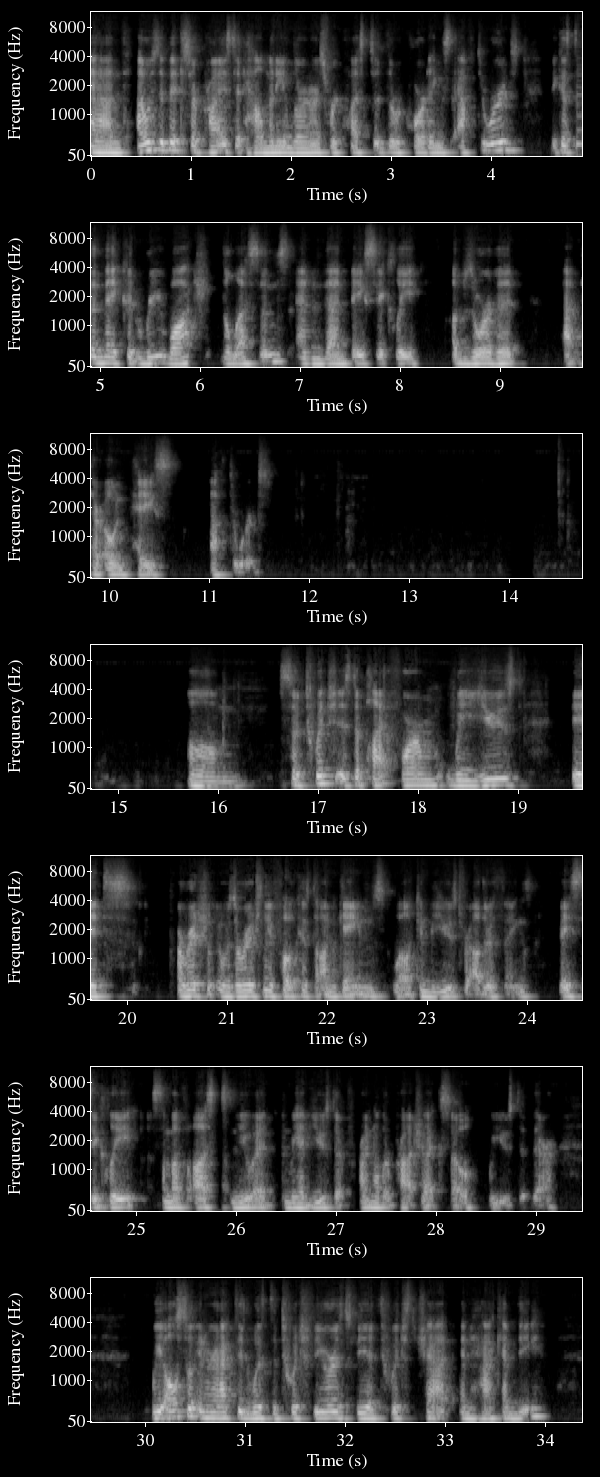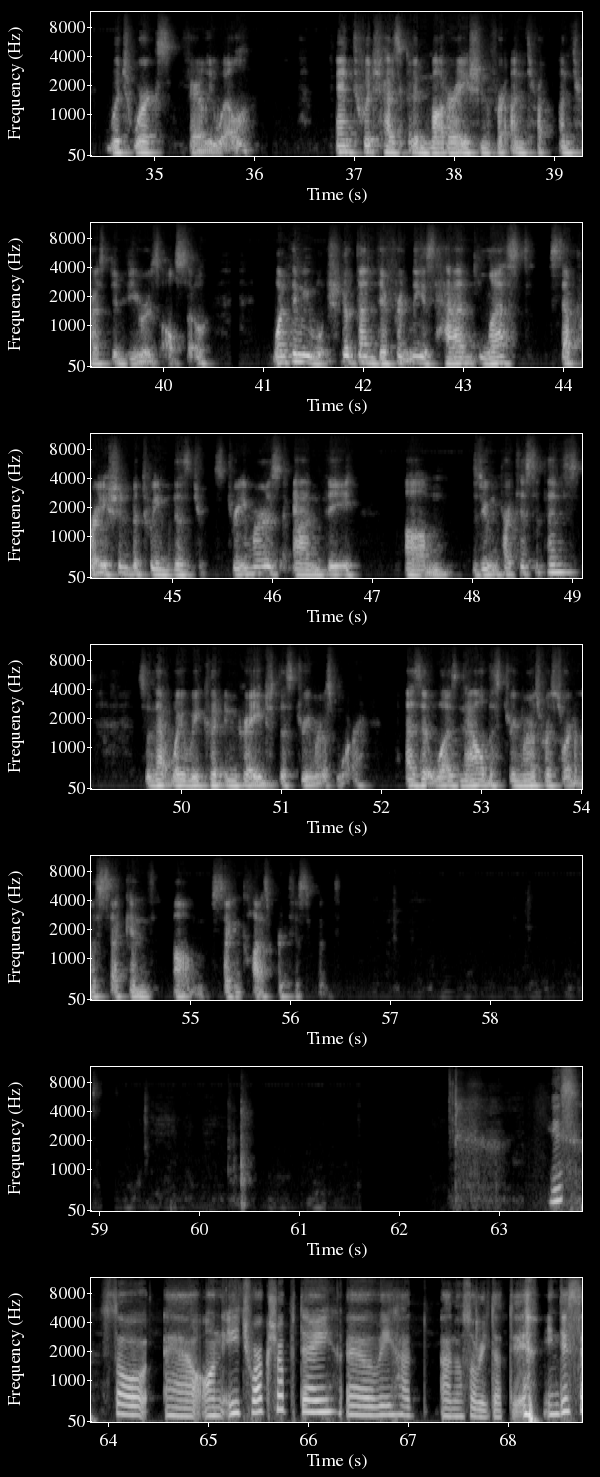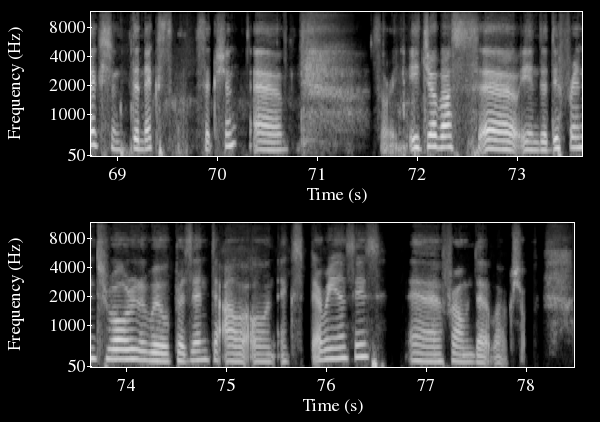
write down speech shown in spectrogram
And I was a bit surprised at how many learners requested the recordings afterwards because then they could rewatch the lessons and then basically absorb it at their own pace afterwards. Um, so Twitch is the platform we used. It's originally it was originally focused on games. Well, it can be used for other things. Basically, some of us knew it and we had used it for another project, so we used it there. We also interacted with the Twitch viewers via Twitch chat and HackMD, which works fairly well. And Twitch has good moderation for untr untrusted viewers also. One thing we should have done differently is had less separation between the streamers and the um, Zoom participants. So that way we could engage the streamers more. As it was now, the streamers were sort of a second, um, second class participant. Yes, so uh, on each workshop day, uh, we had, uh, no, sorry, that in this section, the next section, uh, sorry, each of us uh, in the different role will present our own experiences uh, from the workshop.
